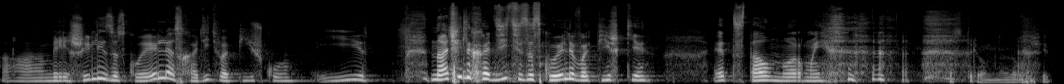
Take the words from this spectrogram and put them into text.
А, мы решили из SQL сходить в опишку и начали ходить из SQL в опишки. Это стало нормой. Стрёмно звучит.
